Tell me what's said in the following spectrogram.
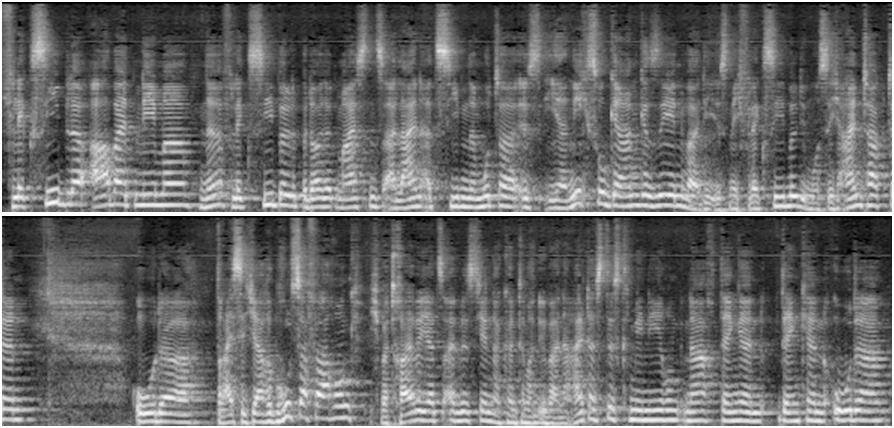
flexible Arbeitnehmer. Ne? Flexibel bedeutet meistens alleinerziehende Mutter ist eher nicht so gern gesehen, weil die ist nicht flexibel, die muss sich eintakten. Oder 30 Jahre Berufserfahrung, ich übertreibe jetzt ein bisschen, da könnte man über eine Altersdiskriminierung nachdenken. Denken. Oder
